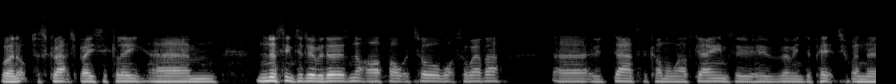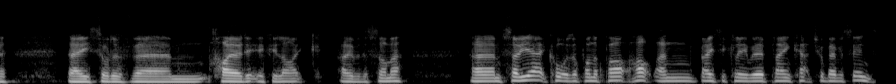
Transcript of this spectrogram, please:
weren't up to scratch. Basically, um, nothing to do with us, not our fault at all whatsoever. Uh, it was down to the Commonwealth Games who, who ruined the pitch when the, they sort of um, hired it, if you like, over the summer. Um, so yeah, it caught us up on the pot, hop, and basically we're playing catch up ever since.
